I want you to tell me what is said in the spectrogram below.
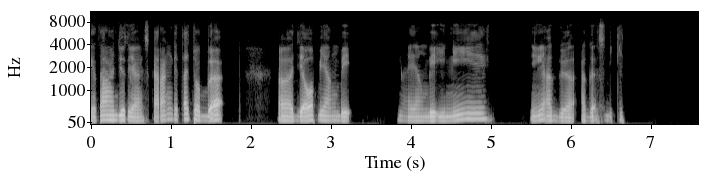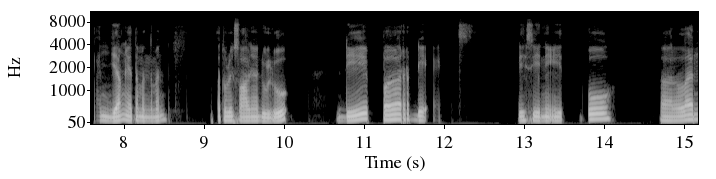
Kita lanjut ya. Sekarang kita coba uh, jawab yang B. Nah, yang B ini ini agak agak sedikit panjang ya, teman-teman. Kita tulis soalnya dulu. D per dx. Di sini itu uh, len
